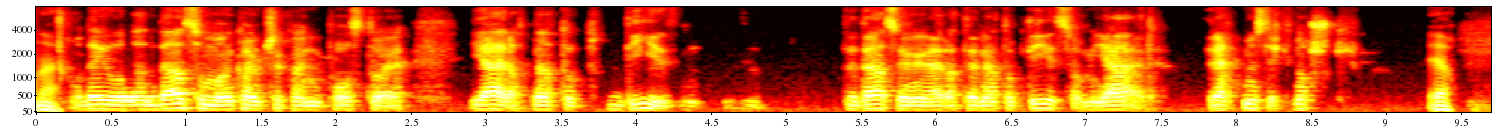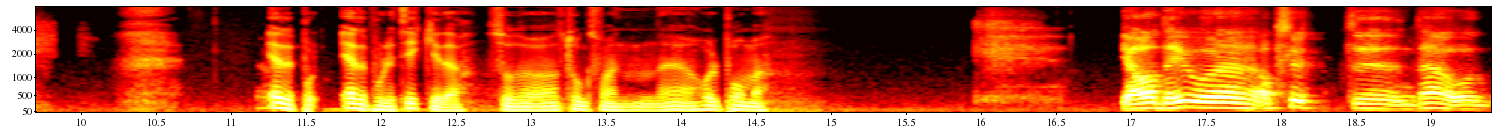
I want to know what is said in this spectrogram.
Nei. Og Det er jo det som man kanskje kan påstå gjør at nettopp de Det er det som gjør at det er nettopp de som gjør rappmusikk norsk. Ja. Er det, er det, politikk i det, som Tungtvann eh, holder på med? Ja, det er jo eh, absolutt eh, det. Og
